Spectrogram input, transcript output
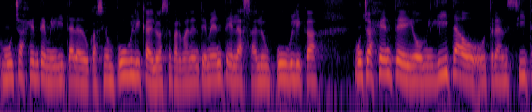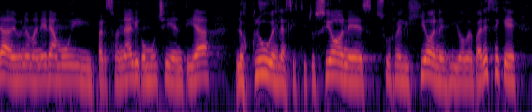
mucha gente milita la educación pública y lo hace permanentemente, la salud pública. Mucha gente digo, milita o, o transita de una manera muy personal y con mucha identidad los clubes, las instituciones, sus religiones. Digo, me parece que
